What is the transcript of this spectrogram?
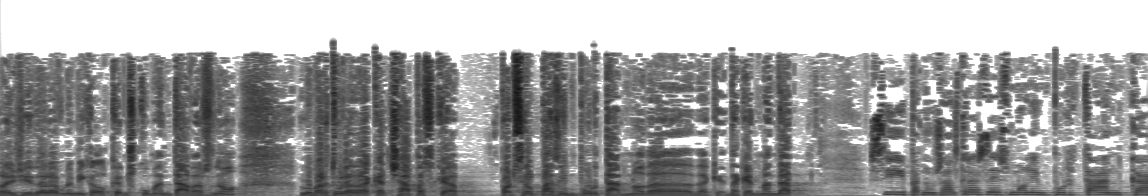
regidora, una mica el que ens comentaves, no? l'obertura de Catxapes, que pot ser el pas important no? d'aquest mandat. Sí, per nosaltres és molt important que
